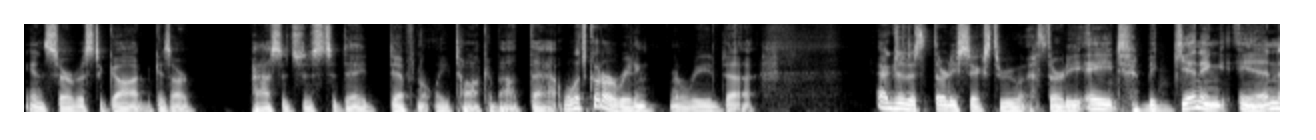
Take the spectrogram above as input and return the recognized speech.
in service to God, because our passages today definitely talk about that. Well, let's go to our reading. I'm going to read uh, Exodus 36 through 38, beginning in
